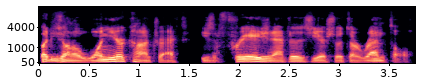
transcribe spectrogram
But he's on a one-year contract. He's a free agent after this year, so it's a rental.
